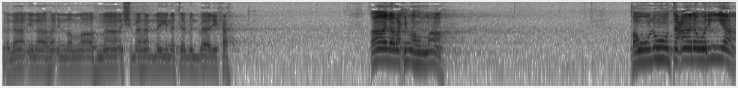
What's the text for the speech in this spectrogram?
فلا إله إلا الله ما أشبه الليلة بالبارحة. قال رحمه الله قوله تعالى وريا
